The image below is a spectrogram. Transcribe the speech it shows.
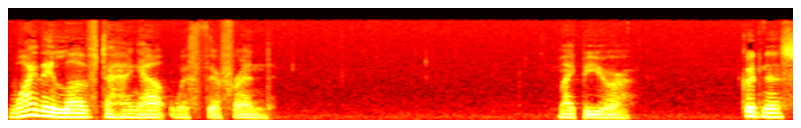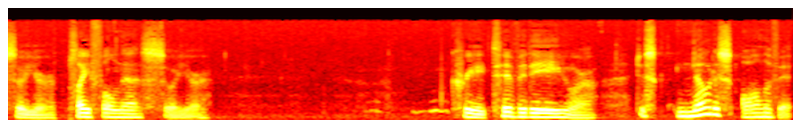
why they love to hang out with their friend. Might be your goodness or your playfulness or your creativity or just notice all of it.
